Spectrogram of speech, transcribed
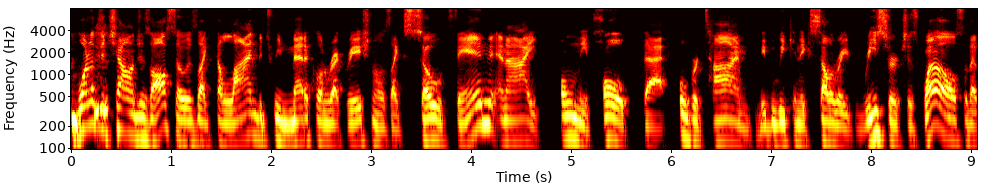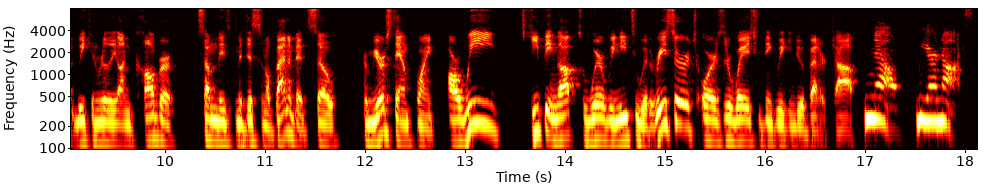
One of the challenges also is like the line between medical and recreational is like so thin, and I only hope that over time, maybe we can accelerate research as well so that we can really uncover some of these medicinal benefits. So, from your standpoint, are we keeping up to where we need to with research, or is there ways you think we can do a better job? No, we are not.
